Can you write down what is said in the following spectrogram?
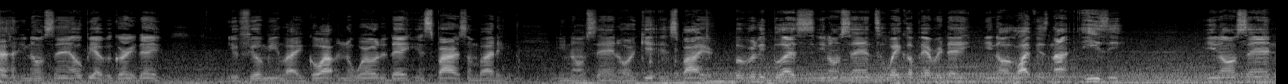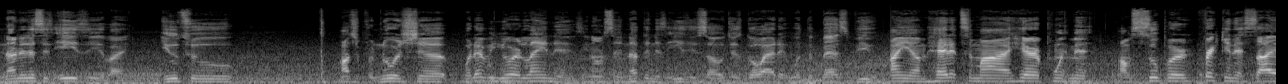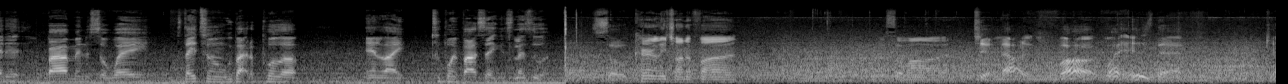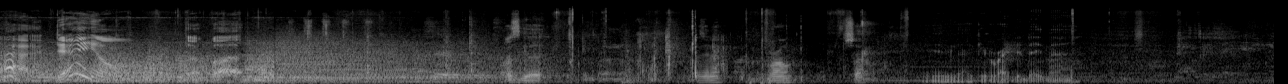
you know what I'm saying? Hope you have a great day. You feel me? Like go out in the world today, inspire somebody. You know what I'm saying? Or get inspired. But really blessed, you know what I'm saying, to wake up every day. You know, life is not easy. You know what I'm saying? None of this is easy. Like YouTube, entrepreneurship, whatever your lane is, you know what I'm saying? Nothing is easy. So just go at it with the best view. I am headed to my hair appointment I'm super freaking excited. Five minutes away. Stay tuned. We about to pull up in like 2.5 seconds. Let's do it. So currently trying to find a salon. Shit loud as fuck. What is that? God damn. The fuck? What's good? What's in there? Wrong? Sure. Yeah, we gotta get right today, man.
